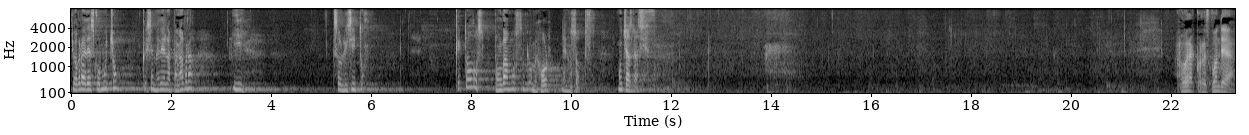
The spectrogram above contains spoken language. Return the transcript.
Yo agradezco mucho que se me dé la palabra y solicito que todos pongamos lo mejor de nosotros. Muchas gracias. Ahora corresponde a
